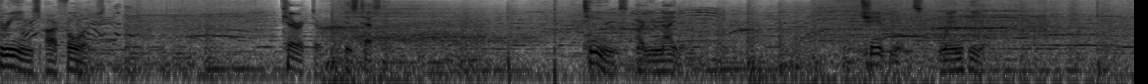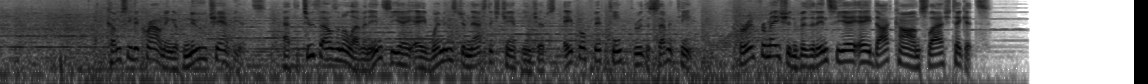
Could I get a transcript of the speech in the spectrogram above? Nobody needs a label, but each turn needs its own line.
Dreams are forged. Character is tested. Teams are united. Champions win here. Come see the crowning of new champions at the 2011 NCAA Women's Gymnastics Championships, April 15th through the 17th. For information, visit ncaa.com slash tickets.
